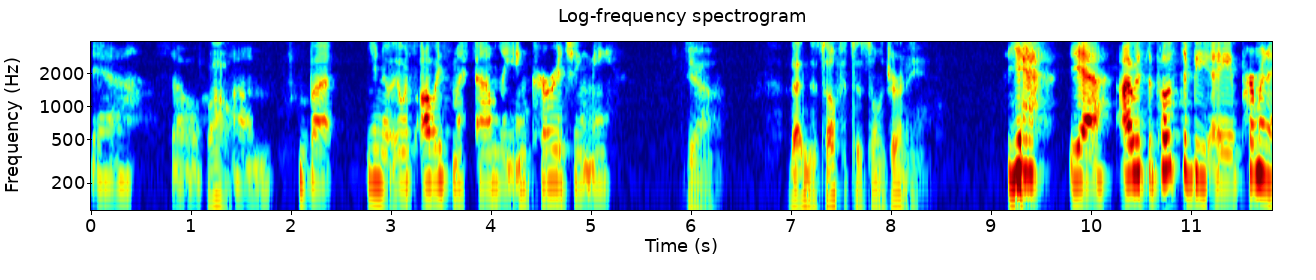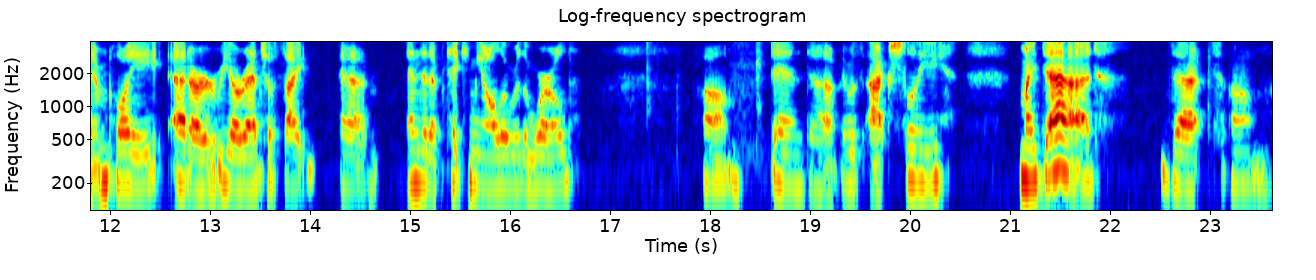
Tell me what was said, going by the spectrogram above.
Yeah. So, wow. Um, but, you know, it was always my family encouraging me. Yeah. That in itself, it's its own journey. Yeah. Yeah. I was supposed to be a permanent employee at our Rio Rancho site. and ended up taking me all over the world. Um, and uh, it was actually my dad that, um,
